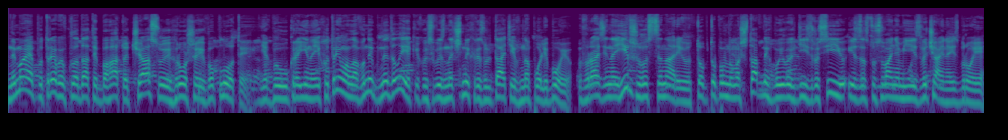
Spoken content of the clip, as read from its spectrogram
Немає потреби вкладати багато часу і грошей в оплоти. Якби Україна їх отримала, вони б не дали якихось визначних результатів на полі бою. В разі найгіршого сценарію, тобто повномасштабних бойових дій з Росією із застосуванням її звичайної зброї,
